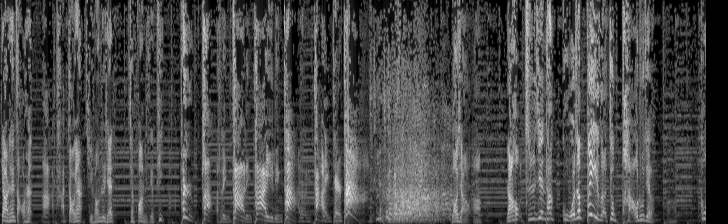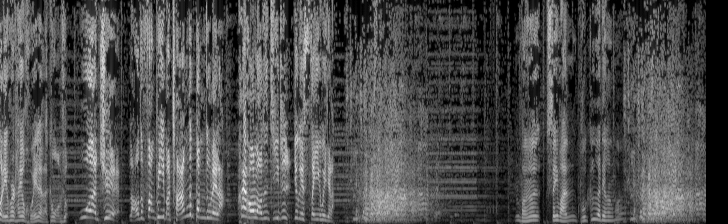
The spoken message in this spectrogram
第二天早上啊，他照样起床之前先放了几个屁啊，呲儿踏他领踏领踏一领踏领踏领踢踏，老响了啊！然后只见他裹着被子就跑出去了啊。过了一会儿，他又回来了，跟我们说：“我去，老子放屁把肠子崩出来了，还好老子机智，又给塞回去了。”你朋友塞完不硌得慌吗？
